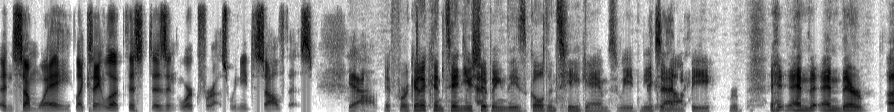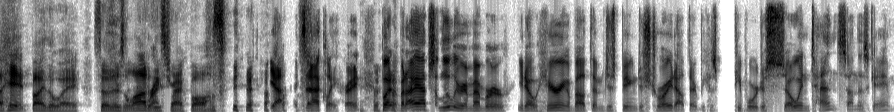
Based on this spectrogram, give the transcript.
in some way, like saying, "Look, this doesn't work for us. We need to solve this." Yeah, um, if we're going to continue shipping these Golden Tee games, we need exactly. to not be and and they're a hit by the way. So there's a lot of right. these trackballs yeah. Exactly right? But but i absolutely remember you know hearing about them just being destroyed out there because people were just so intense on this game.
